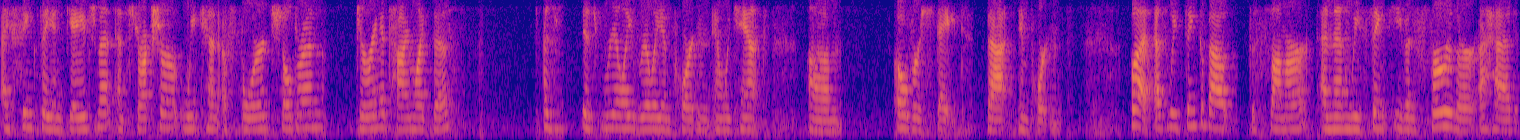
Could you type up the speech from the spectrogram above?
I think the engagement and structure we can afford children during a time like this is, is really, really important, and we can't um, overstate that importance. But as we think about the summer, and then we think even further ahead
